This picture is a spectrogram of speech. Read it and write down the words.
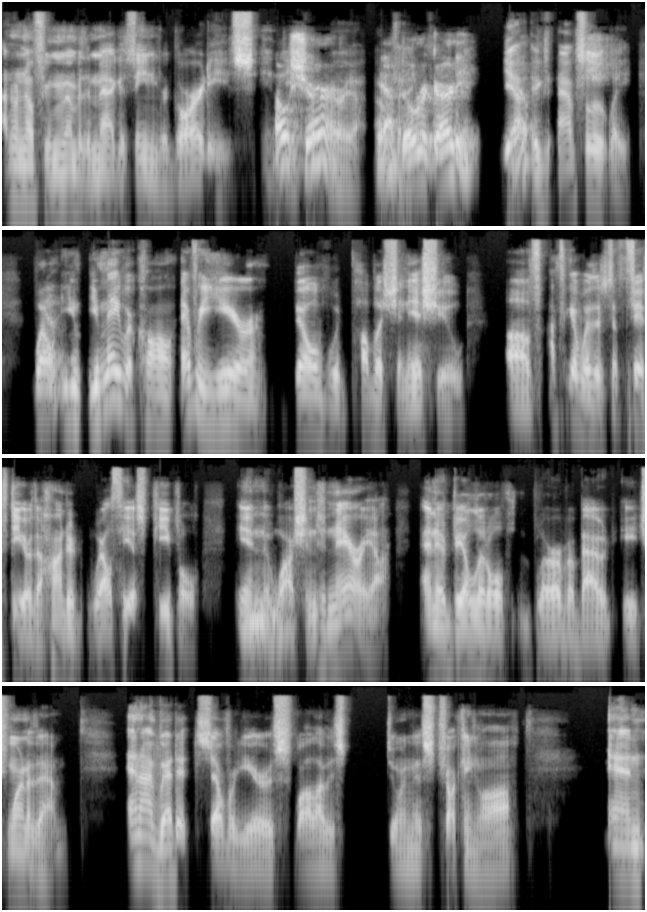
I don't know if you remember the magazine Regardie's. oh, sure. Area. Yeah, okay. Bill Regardie. Yeah, yep. ex- absolutely. Well, yep. you, you may recall every year Bill would publish an issue of, I forget whether it's the 50 or the 100 wealthiest people in the mm-hmm. Washington area. And it'd be a little blurb about each one of them. And I read it several years while I was doing this trucking law. And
